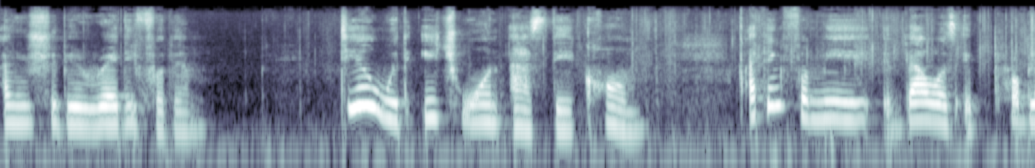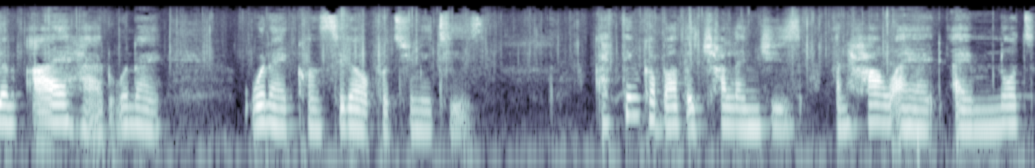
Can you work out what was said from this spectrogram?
and you should be ready for them. Deal with each one as they come. I think for me that was a problem I had when I when I consider opportunities. I think about the challenges and how I I am not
